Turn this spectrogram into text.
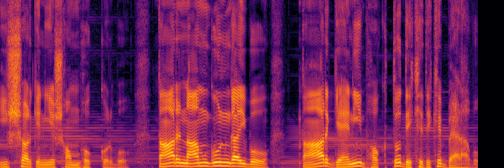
ঈশ্বরকে নিয়ে সম্ভোগ করব। তার নাম গুণ গাইব। তার জ্ঞানী ভক্ত দেখে দেখে বেড়াবো।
